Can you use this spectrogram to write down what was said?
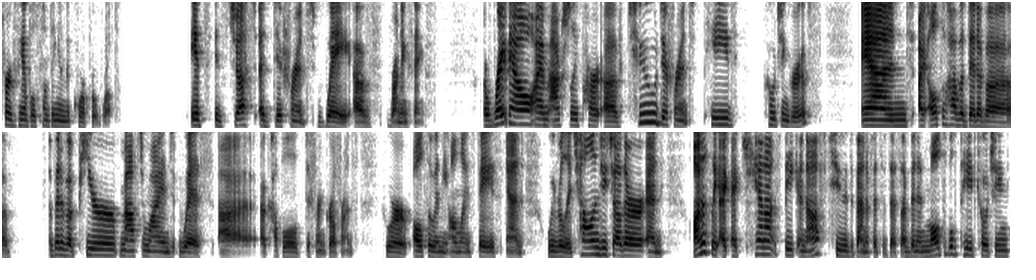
for example, something in the corporate world. It's, it's just a different way of running things. Uh, right now, I'm actually part of two different paid coaching groups. And I also have a bit of a a bit of a peer mastermind with uh, a couple different girlfriends who are also in the online space and we really challenge each other and honestly I, I, cannot speak enough to the benefits of this. I've been in multiple paid coaching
